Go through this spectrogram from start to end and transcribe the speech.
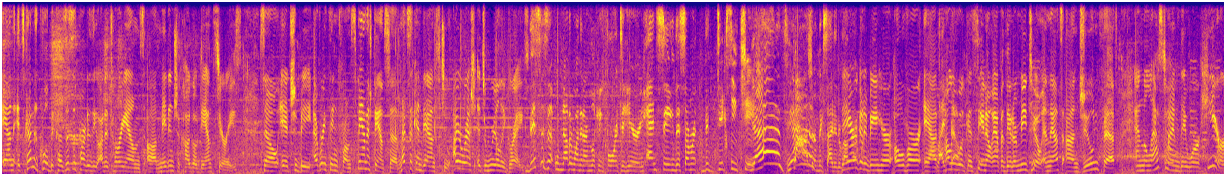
And it's kind of cool because this is part of the auditorium's uh, Made in Chicago dance series. So it should be everything from Spanish dance to Mexican dance to Irish. It's really great. This is another one that I'm looking forward to hearing and seeing this summer, the Dixie Chicks. Yes, yes. Gosh, I'm excited about They are going to be here over at like Hollywood Casino Amphitheater. Me too. And that's on June 5th. And the last time they were here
